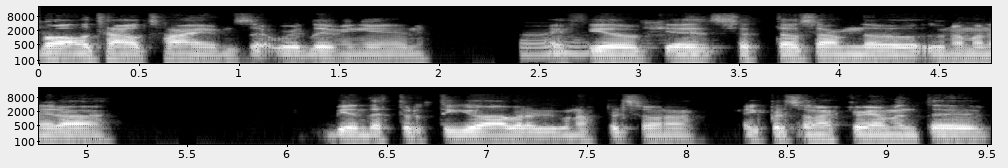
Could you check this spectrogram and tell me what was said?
volatile times that we're living in. I feel que se está usando de una manera bien destructiva para algunas personas. Hay personas que obviamente,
